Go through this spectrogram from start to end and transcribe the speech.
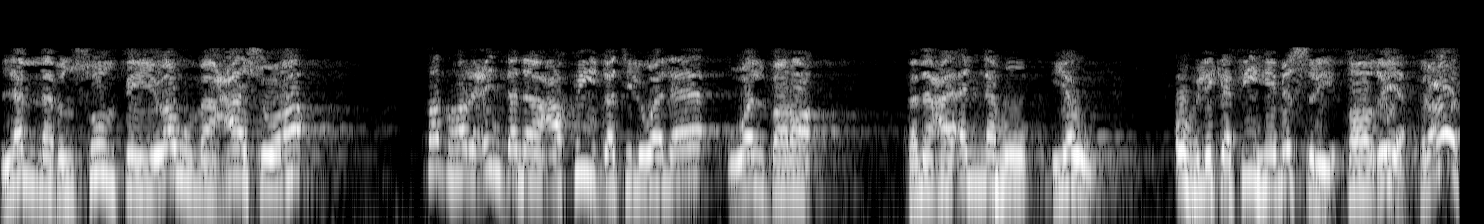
لما بنصوم في يوم عاشوراء تظهر عندنا عقيدة الولاء والبراء فمع أنه يوم أهلك فيه مصري طاغية فرعون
